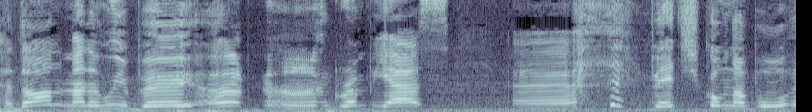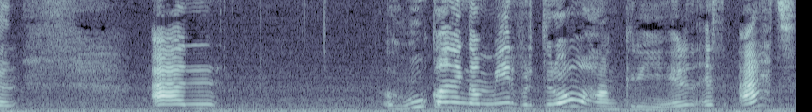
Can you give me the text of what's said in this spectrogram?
Gedaan met een goede bui. Grumpy ass. Uh, bitch, kom naar boven. En hoe kan ik dan meer vertrouwen gaan creëren? Is echt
